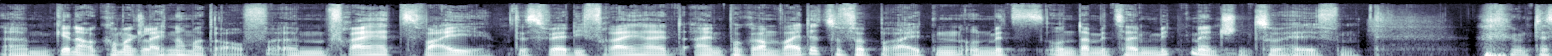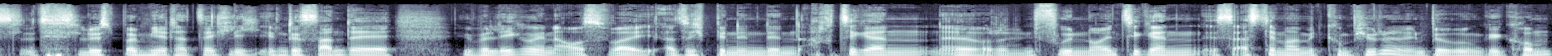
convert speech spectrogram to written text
Ähm, genau, kommen wir gleich nochmal drauf. Ähm, Freiheit 2, das wäre die Freiheit, ein Programm weiter zu verbreiten und, mit, und damit seinen Mitmenschen zu helfen. Und das, das, löst bei mir tatsächlich interessante Überlegungen aus, weil also ich bin in den 80ern äh, oder den frühen 90ern das erste Mal mit Computern in Berührung gekommen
